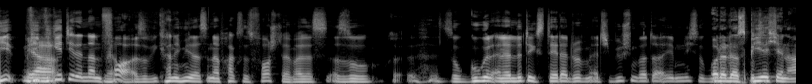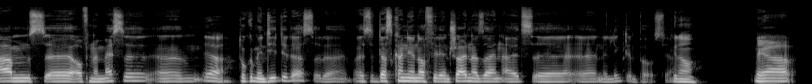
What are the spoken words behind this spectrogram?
Wie, wie, ja. wie, geht ihr denn dann ja. vor? Also wie kann ich mir das in der Praxis vorstellen? Weil das, also so Google Analytics, Data-Driven Attribution wird da eben nicht so gut. Oder das Bierchen abends äh, auf einer Messe. Äh, ja. Dokumentiert ihr das? Oder weißt du, das kann ja noch viel entscheidender sein als äh, äh eine LinkedIn-Post. Ja. Genau. Ja,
